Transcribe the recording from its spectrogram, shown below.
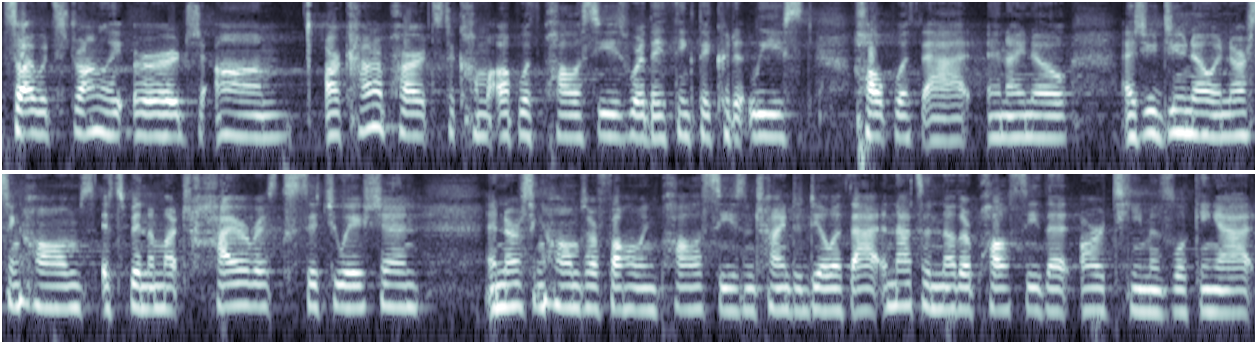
So I would strongly urge um, our counterparts to come up with policies where they think they could at least help with that. And I know as you do know, in nursing homes, it's been a much higher risk situation, and nursing homes are following policies and trying to deal with that. And that's another policy that our team is looking at,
